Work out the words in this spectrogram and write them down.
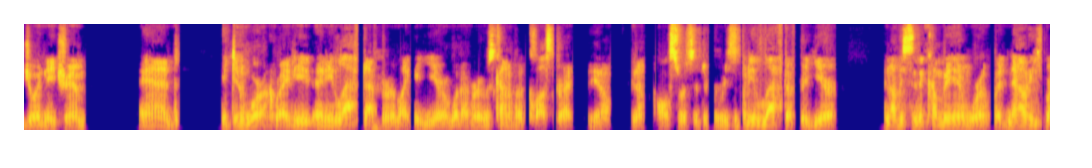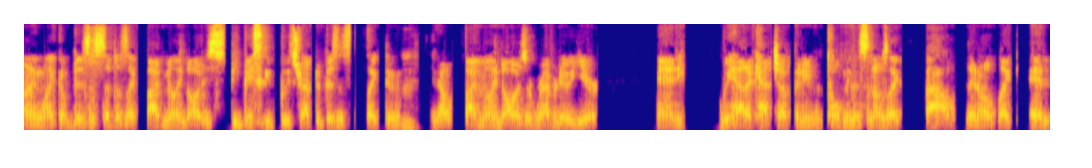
Joined Atrium, and it didn't work right. He and he left after like a year or whatever. It was kind of a cluster, you know, you know, all sorts of different reasons. But he left after a year. And obviously the company didn't work, but now he's running like a business that does like $5 million. He basically bootstrapped a business that's like doing, mm. you know, $5 million of revenue a year. And he we had a catch up and he told me this and I was like, wow, you know, like, and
